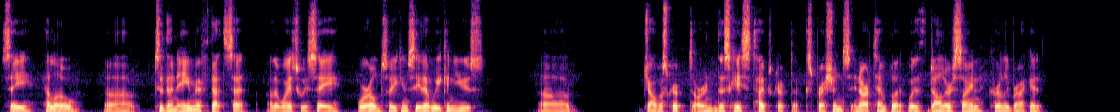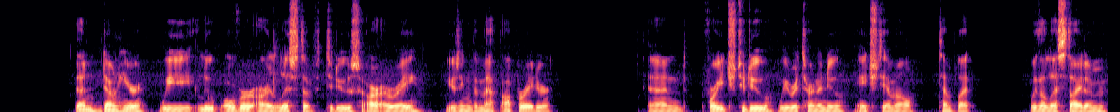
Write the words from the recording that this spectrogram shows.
say hello uh, to the name if that's set, Otherwise, we say world. So you can see that we can use uh, JavaScript, or in this case, TypeScript expressions in our template with dollar sign curly bracket. Then down here, we loop over our list of to-dos, our array, using the map operator. And for each to-do, we return a new HTML template with a list item,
